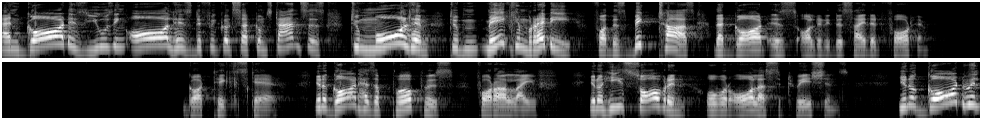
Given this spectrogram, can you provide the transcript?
And god is using all his difficult circumstances to mold him to make him ready for this big task that god is already decided for him. God takes care. You know god has a purpose for our life. You know he's sovereign over all our situations. You know god will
